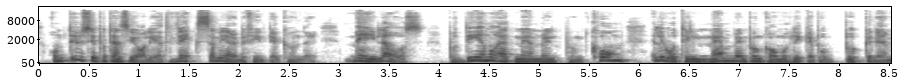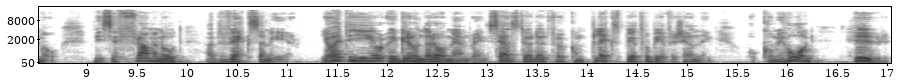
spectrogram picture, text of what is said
Om du ser potential i att växa med era befintliga kunder, mejla oss på demo.membrane.com eller gå till membrane.com och klicka på Book a Demo. Vi ser fram emot att växa med er. Jag heter Georg och är grundare av Membrane, säljstödet för komplex B2B-försäljning. Och kom ihåg, hur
